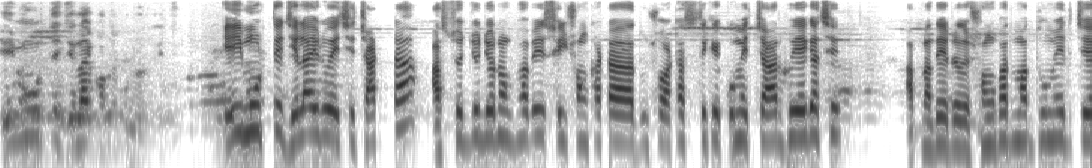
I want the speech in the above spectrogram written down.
এই মুহূর্তে জেলায় কতগুলো এই মুহূর্তে জেলায় রয়েছে চারটা। আশ্চর্যজনকভাবে সেই সংখ্যাটা দুশো আঠাশ থেকে কমে চার হয়ে গেছে। আপনাদের সংবাদ মাধ্যমের যে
